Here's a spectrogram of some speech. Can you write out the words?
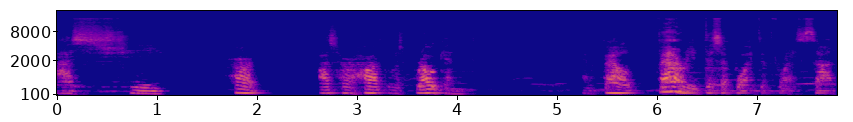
as she heard, as her heart was broken, and felt very disappointed for his son,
